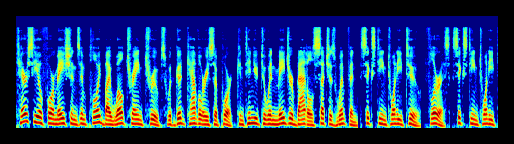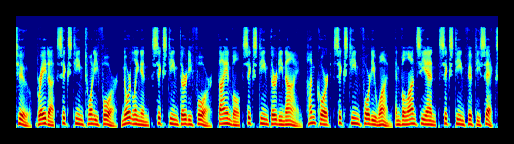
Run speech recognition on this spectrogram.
Tercio formations employed by well-trained troops with good cavalry support continued to win major battles such as Wimpfen 1622, Fleurus 1622, Breda 1624, Nordlingen 1634, Thionville 1639, Honnecourt 1641, and Valenciennes 1656.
